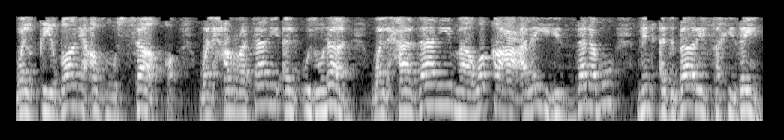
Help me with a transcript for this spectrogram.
والقيضان عظم الساق والحرتان الأذنان والحاذان ما وقع عليه الذنب من أدبار الفخذين.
